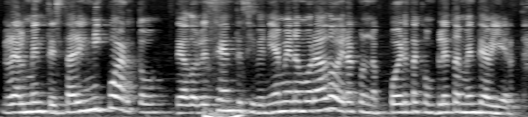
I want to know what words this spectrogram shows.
realmente estar en mi cuarto de adolescente, si venía mi enamorado, era con la puerta completamente abierta.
